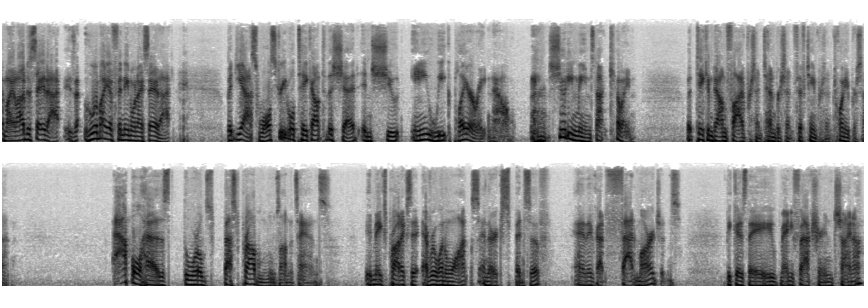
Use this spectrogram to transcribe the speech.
Am I allowed to say that? Is that, who am I offending when I say that? But yes, Wall Street will take out to the shed and shoot any weak player right now. Shooting means not killing, but take him down 5%, 10%, 15%, 20%. Apple has the world's best problems on its hands. It makes products that everyone wants and they're expensive and they've got fat margins because they manufacture in China.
